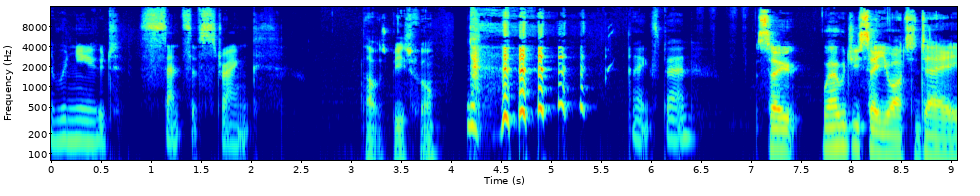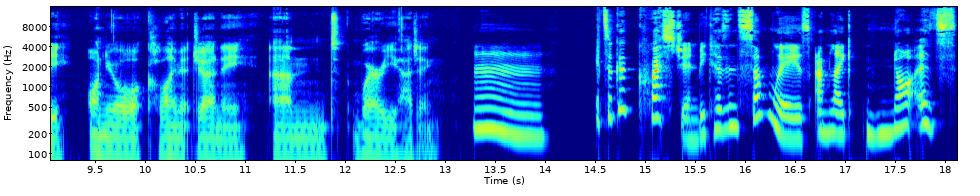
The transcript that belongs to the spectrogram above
a renewed sense of strength. That was beautiful. Thanks, Ben. So, where would you say you are today on your climate journey and where are you heading? Hmm. It's a good question because in some ways I'm like not as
